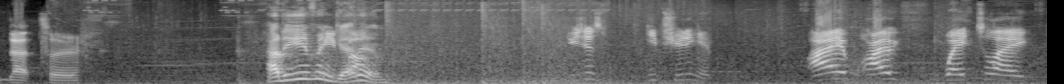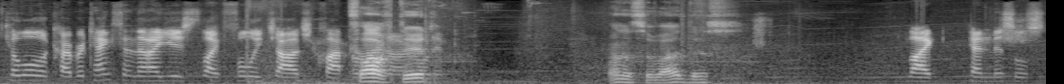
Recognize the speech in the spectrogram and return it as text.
that too. How do you even Hey, get Bob. him? You just keep shooting him. I I wait till I kill all the Cobra tanks and then I use like fully charged clap. Fuck, on dude. him. I want to survive this. Like ten missiles.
